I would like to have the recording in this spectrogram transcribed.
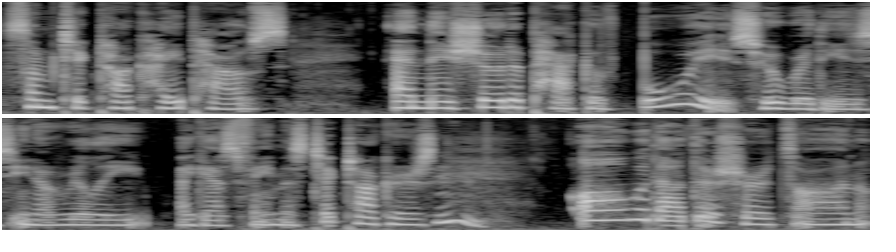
some TikTok hype house, and they showed a pack of boys who were these, you know, really, I guess, famous TikTokers, hmm. all without their shirts on,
